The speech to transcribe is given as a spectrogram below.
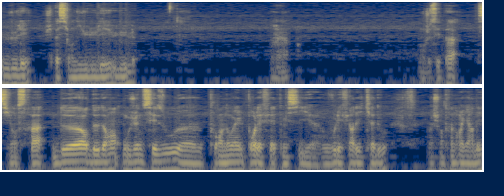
Ulule. Je sais pas si on dit Ulule, Ulule. Voilà. Je sais pas si on sera dehors, dedans, ou je ne sais où pour Noël, pour les fêtes, mais si vous voulez faire des cadeaux, moi je suis en train de regarder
